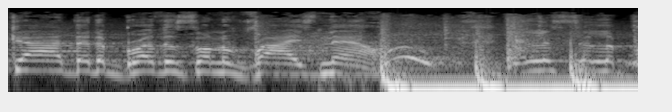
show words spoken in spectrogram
God that the brothers on the rise now. Endless celebration.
